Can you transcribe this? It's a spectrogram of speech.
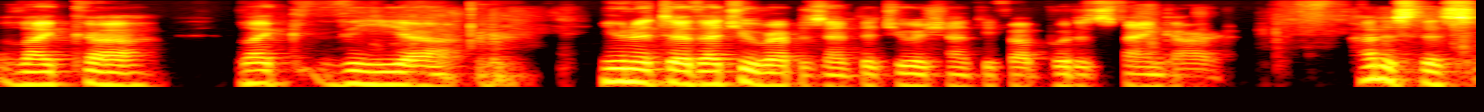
like uh, like the uh, unit that you represent, the Jewish Antifa Bundist Vanguard. How does this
